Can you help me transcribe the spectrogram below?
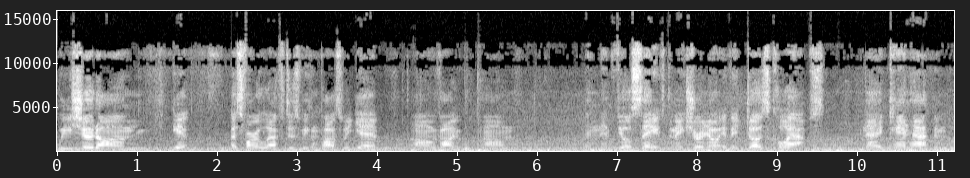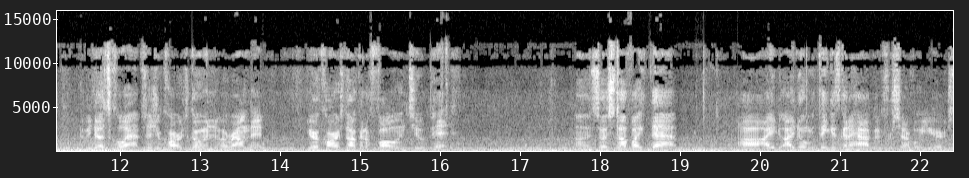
We should um, get as far left as we can possibly get uh, without um, and then feel safe to make sure you know if it does collapse, and that it can happen. If it does collapse as your car is going around it, your car's not going to fall into a pit. Uh, so stuff like that, uh, I, I don't think it's going to happen for several years.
